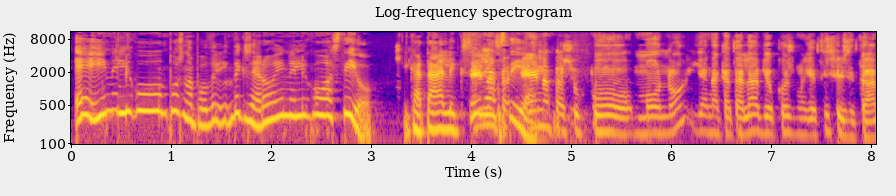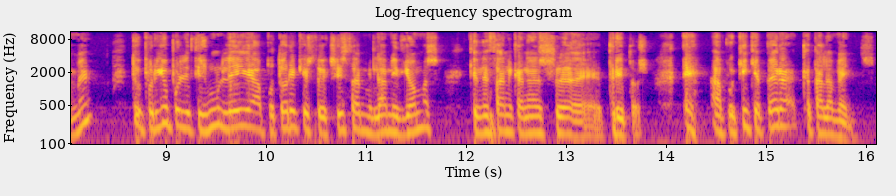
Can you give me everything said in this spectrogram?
Ε, είναι λίγο, πώς να πω, δεν ξέρω, είναι λίγο αστείο. Η κατάληξη ένα, είναι αστεία. Ένα θα σου πω μόνο για να καταλάβει ο κόσμος γιατί συζητάμε. Το Υπουργείο Πολιτισμού λέει από τώρα και στο εξής θα μιλάμε οι δυο μας και δεν θα είναι κανένας ε, τρίτος. Ε, από εκεί και πέρα καταλαβαίνεις.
